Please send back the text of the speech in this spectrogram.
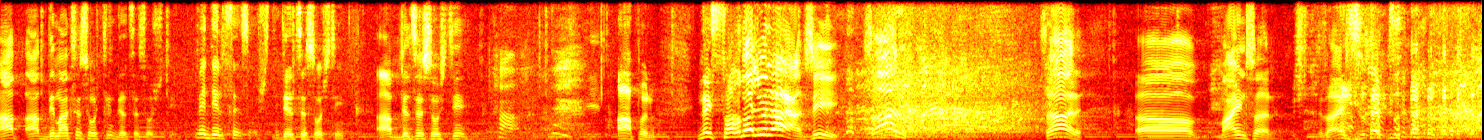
आप आप दिमाग से सोचती हैं दिल से सोचती हैं? मैं दिल से सोचती दिल से सोचती हैं। आप दिल से सोचती हैं? हाँ। आप नहीं समझ में लाया see sir sir mind sir. Right sir.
